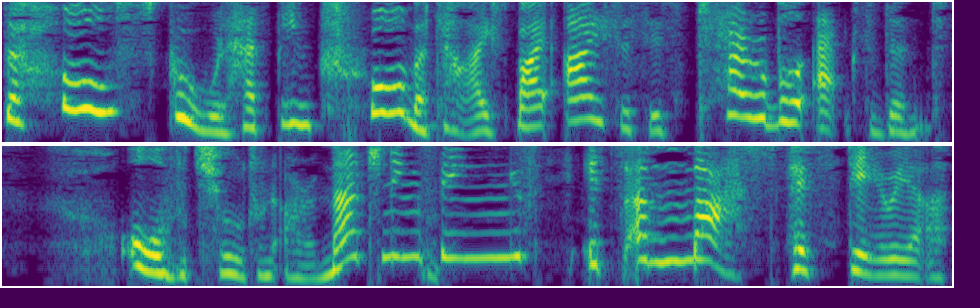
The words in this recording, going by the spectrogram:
The whole school has been traumatized by Isis's terrible accident. All the children are imagining things. It's a mass hysteria.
